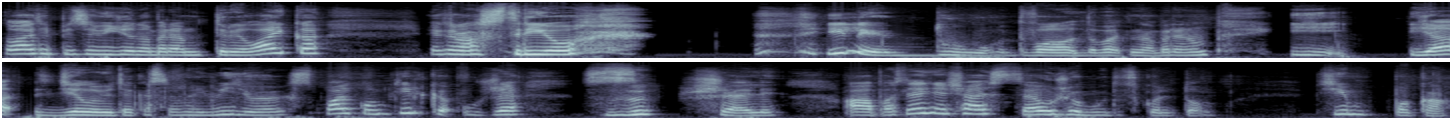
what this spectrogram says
Давайте під це відео наберемо 3 лайка. Якраз тріо. Или дуо 2, давайте наберемо. І я сделаю таке саме відео, як з Пайком, тільки уже з Шелі. А остання часть це вже буде з Кольтом. Всім пока.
